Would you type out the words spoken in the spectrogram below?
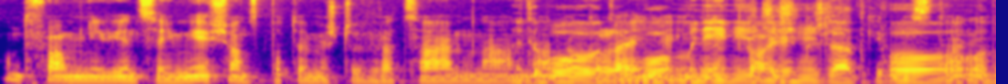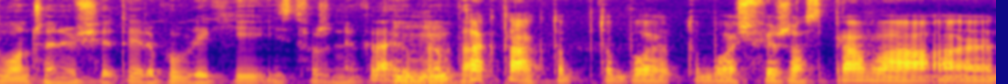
On trwał mniej więcej miesiąc, potem jeszcze wracałem na, I na, to było, na to kolejny było inny mniej niż projekt 10 lat po odłączeniu się tej republiki i stworzeniu kraju, Mhm, prawda? Tak, tak, to, to, była, to była świeża sprawa. e,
